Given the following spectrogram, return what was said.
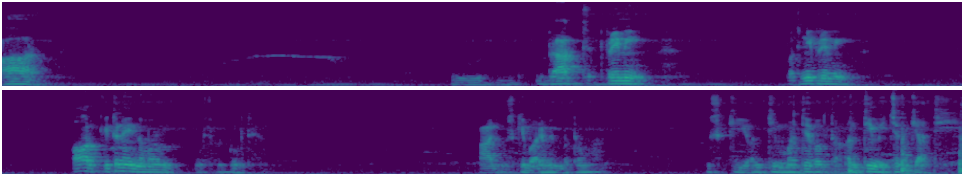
और व्रात प्रेमी, पत्नी प्रेमी और कितने नमन उसमें गुण थे आज उसके बारे में बताऊँगा। उसकी अंतिम मरते वक्त, अंतिम इच्छा क्या थी?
